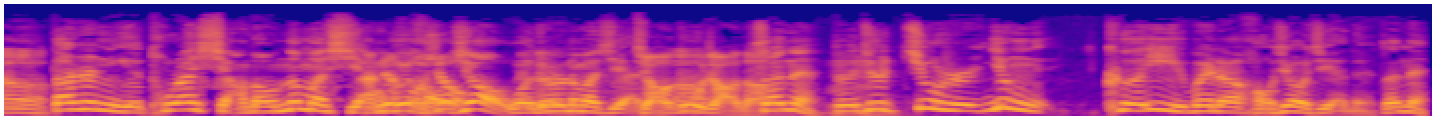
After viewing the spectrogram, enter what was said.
嗯。但是你突然想到那么想会好笑，我就是那么写的，角度找到真的对，就就是硬刻意为了好笑写的，真的。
